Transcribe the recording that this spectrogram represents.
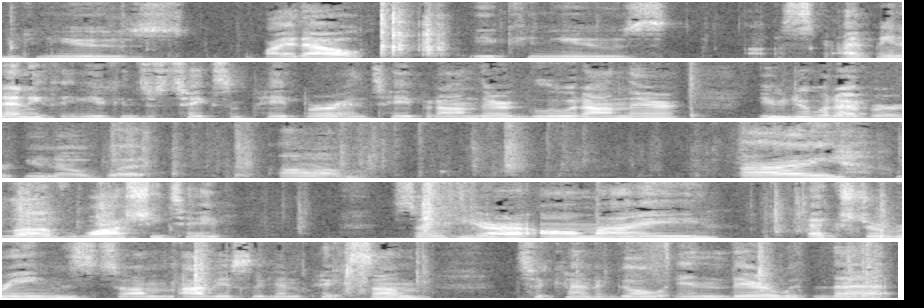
you can use whiteout. You can use, uh, I mean, anything. You can just take some paper and tape it on there, glue it on there. You can do whatever, you know, but um, I love washi tape. So here are all my extra rings. So I'm obviously going to pick some to kind of go in there with that.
